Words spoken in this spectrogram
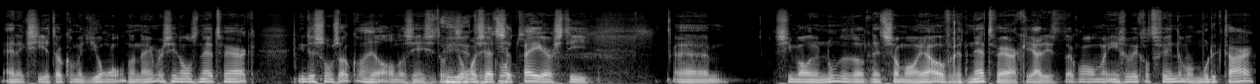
En ik zie het ook al met jonge ondernemers in ons netwerk, die er soms ook wel heel anders in zitten. Of jonge. ZZP'ers die... ehm, Simone noemde dat net zo mooi, hè, over het netwerken. Ja, die het ook wel allemaal ingewikkeld vinden. Wat moet ik daar?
